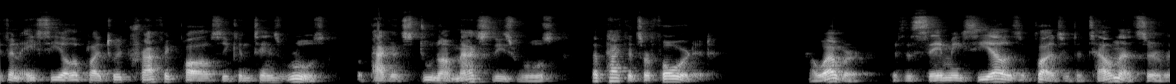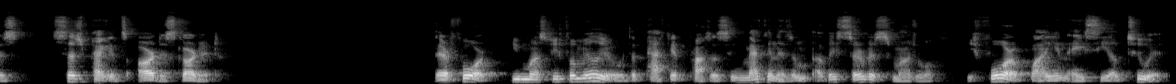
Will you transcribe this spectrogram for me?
If an ACL applied to a traffic policy contains rules, but packets do not match these rules, the packets are forwarded. However, if the same ACL is applied to the telnet service, such packets are discarded. Therefore, you must be familiar with the packet processing mechanism of a service module before applying an ACL to it.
